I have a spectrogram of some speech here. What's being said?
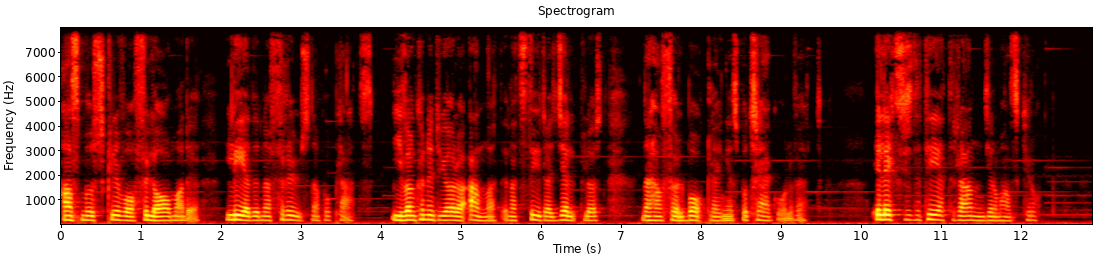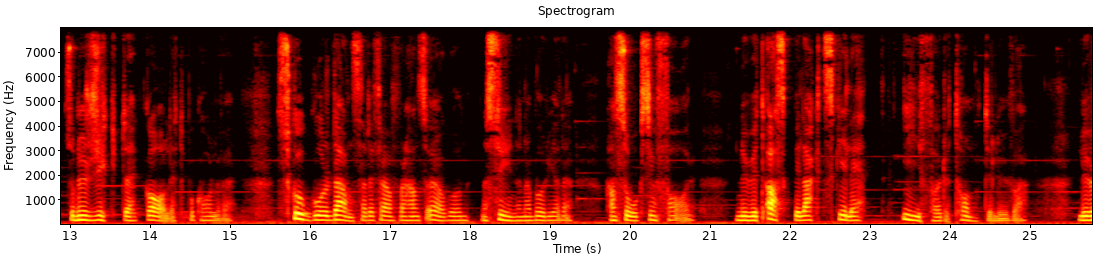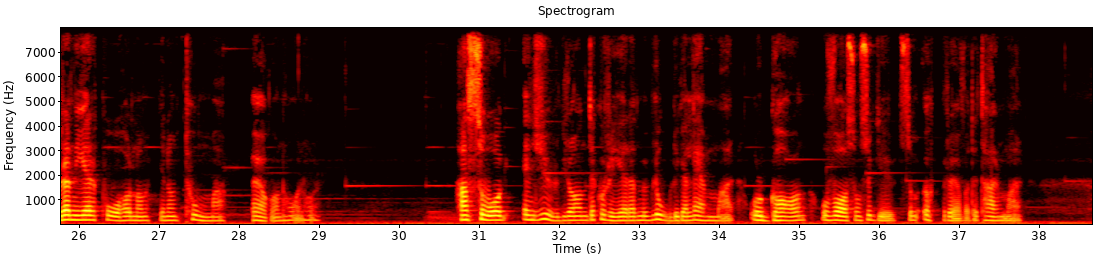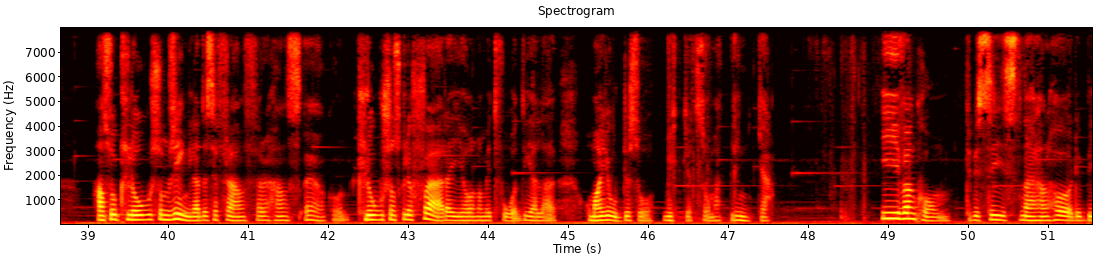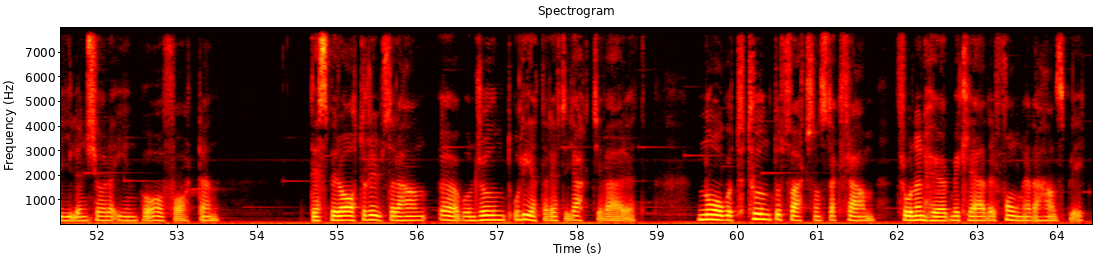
Hans muskler var förlamade, lederna frusna på plats. Ivan kunde inte göra annat än att stirra hjälplöst när han föll baklänges på trägolvet. Elektricitet rann genom hans kropp, så nu ryckte galet på golvet. Skuggor dansade framför hans ögon när synerna började. Han såg sin far, nu ett askbelagt skelett iförd tomteluva, lura ner på honom genom tomma ögonhålor. Han såg en julgran dekorerad med blodiga lemmar, organ och vad som såg ut som upprövade tarmar. Han såg klor som ringlade sig framför hans ögon, klor som skulle skära i honom i två delar om han gjorde så mycket som att blinka. Ivan kom till precis när han hörde bilen köra in på avfarten. Desperat rusade han ögon runt och letade efter jaktgeväret. Något tunt och svart som stack fram från en hög med kläder fångade hans blick.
